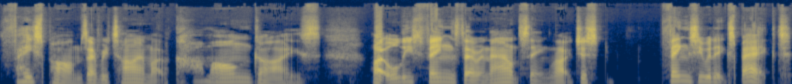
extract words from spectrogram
face palms every time. Like, come on, guys! Like all these things they're announcing, like just things you would expect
